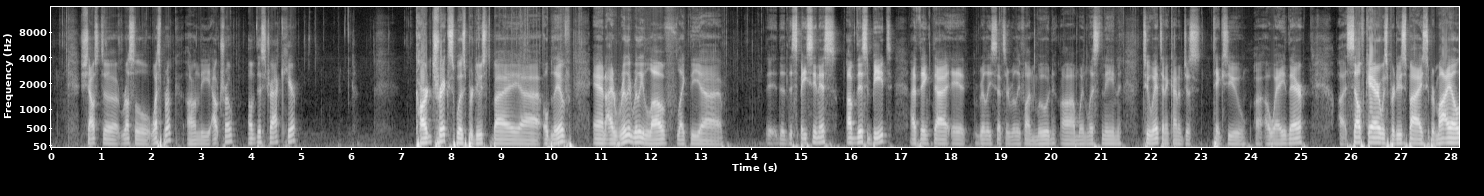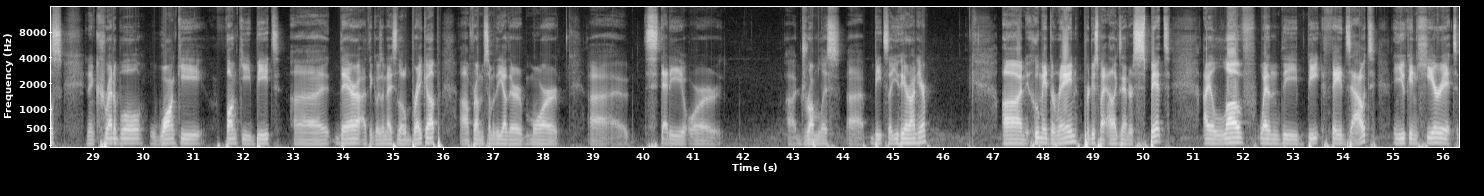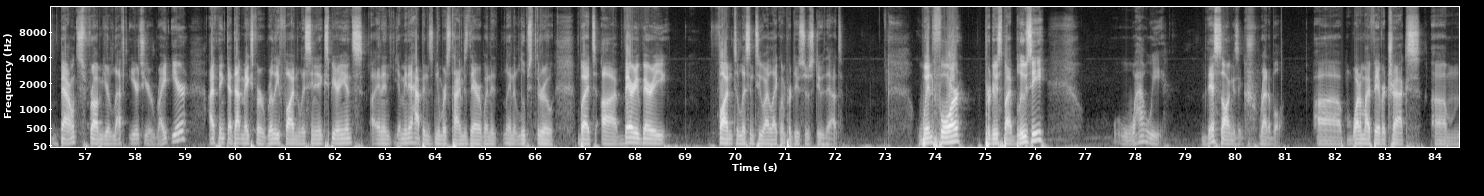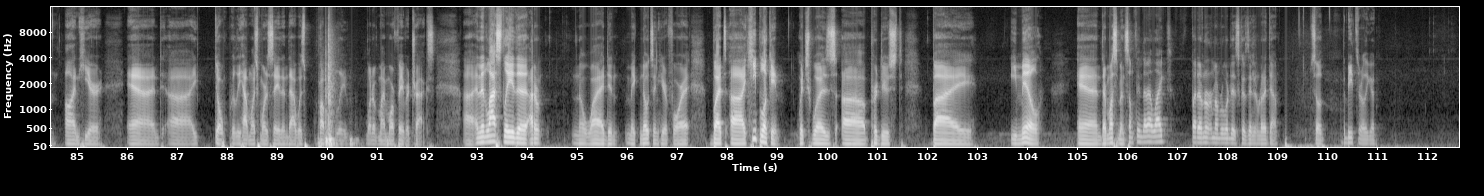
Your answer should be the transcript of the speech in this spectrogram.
shouts to Russell Westbrook on the outro of this track here. Card Tricks was produced by uh, Obliv, and I really really love like the uh, the the spaciness of this beat. I think that it really sets a really fun mood um, when listening to it, and it kind of just takes you uh, away there. Uh, Self Care was produced by Super Miles, an incredible, wonky, funky beat uh, there. I think it was a nice little breakup uh, from some of the other more uh, steady or uh, drumless uh, beats that you hear on here. On Who Made the Rain, produced by Alexander Spit. I love when the beat fades out and you can hear it bounce from your left ear to your right ear. I think that that makes for a really fun listening experience, uh, and I mean it happens numerous times there when it when it loops through, but uh, very very fun to listen to. I like when producers do that. Win four, produced by Bluesy. Wowie, this song is incredible. Uh, one of my favorite tracks um, on here, and uh, I don't really have much more to say than that was probably one of my more favorite tracks. Uh, and then lastly, the I don't know why I didn't make notes in here for it, but uh, keep looking, which was uh, produced by Emil, and there must have been something that I liked, but I don't remember what it is because they didn't write it down. So The beat's are really good.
